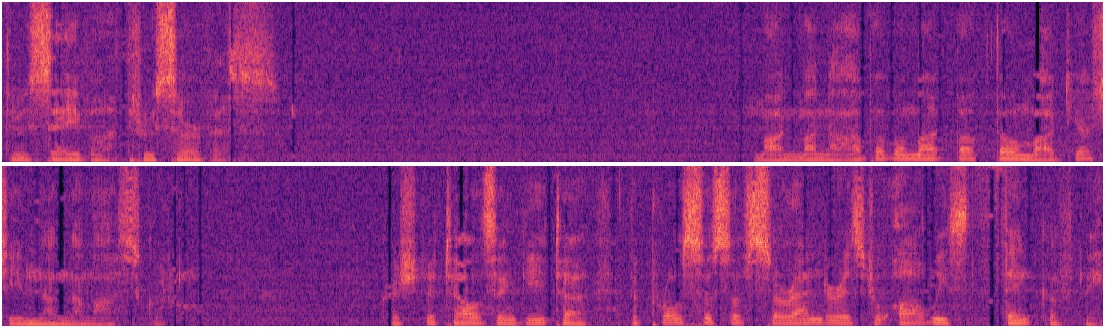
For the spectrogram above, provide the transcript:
through seva, through service. Namaskuru. Krishna tells in Gita, the process of surrender is to always think of me.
